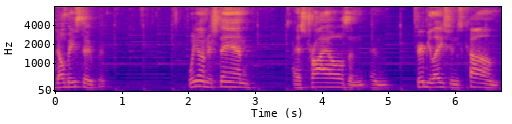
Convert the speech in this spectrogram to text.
Don't be stupid. We understand as trials and, and tribulations come,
